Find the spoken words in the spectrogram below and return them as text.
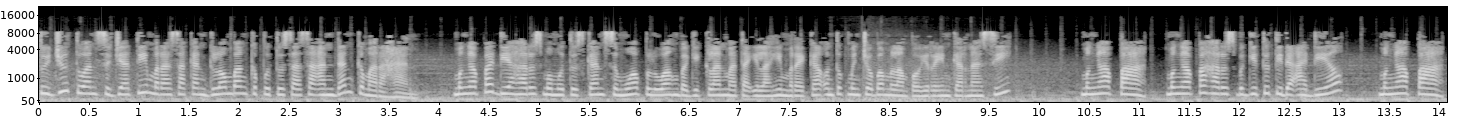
Tujuh tuan sejati merasakan gelombang keputusasaan dan kemarahan. Mengapa dia harus memutuskan semua peluang bagi klan mata ilahi mereka untuk mencoba melampaui reinkarnasi? Mengapa? Mengapa harus begitu tidak adil? Mengapa?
